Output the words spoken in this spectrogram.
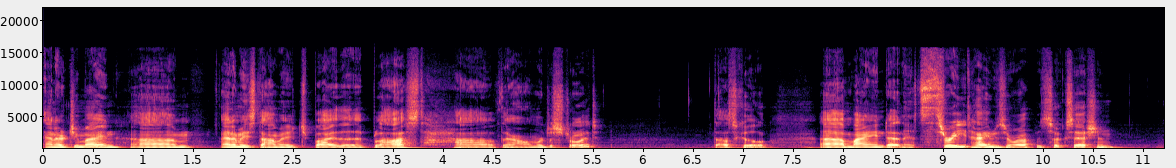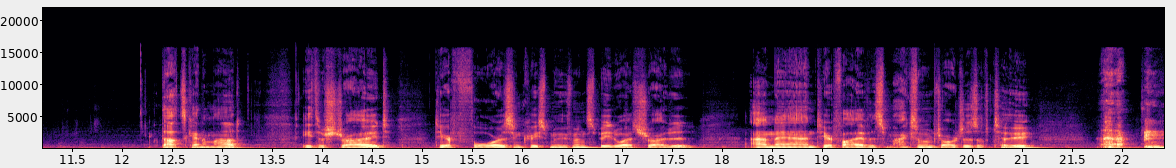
Energy Mine. Um, enemies damaged by the blast have their armor destroyed. That's cool. Uh, and it's three times in rapid succession. That's kind of mad. Aether Stride. Tier 4 is increased movement speed while shrouded. And then tier 5 is maximum charges of 2.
